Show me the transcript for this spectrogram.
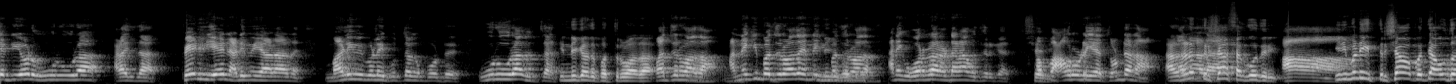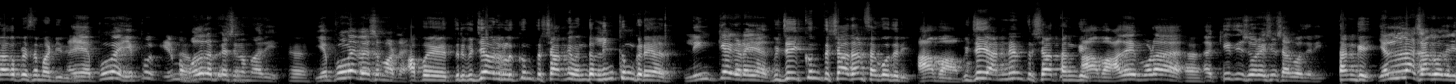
செட்டியோடு ஊர் ஊரா அலைந்தார். பெண் ஏன் அடிமையானான்னு மலிவு விலை புத்தகம் போட்டு ஊர் ஊரா வித்தார். இன்னைக்கு அது பத்து ரூபா தான். பத்து ரூபா தான். அன்னைக்கும் பத்து ரூபா தான் இன்னைக்கு பத்து ரூபா தான். அன்னைக்கு ஒரு நாள் ரெண்டு நாள் வித்திருக்காரு. சரி. அப்ப அவருடைய தொண்டனா? அதனால த்ரிஷா சகோதரி. ஆ. இனிமே நீங்க த்ரிஷாவை பத்தி அவதூறாக பேச மாட்டீங்க எப்பவே எப்போ முதல்ல பேசுற மாதிரி. எப்பவே பேச மாட்டேன். அப்ப திரு விஜய் அவர்களுக்கும் த்ரிஷாக்கும் எந்த லிங்கும் கிடையாது. லிங்கே கிடையாது. விஜய்க்கும் த்ரிஷா தான் சகோதரி. ஆமா விஜய் அண்ணன் த்ரிஷா தங்கை. ஆமா அதே போல கீர்த்தி சுரேஷும் சகோதரி. தங்கை. எல்லா சகோதரி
